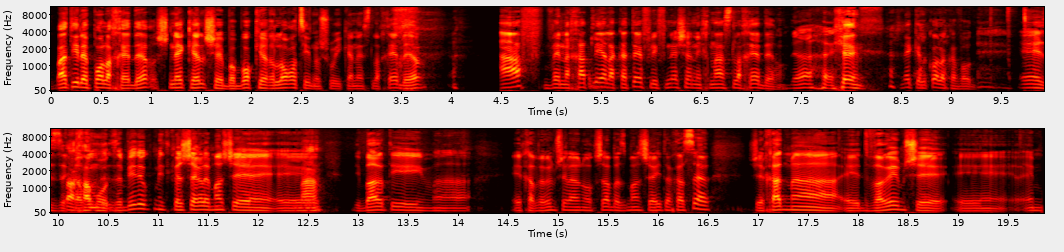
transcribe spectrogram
באתי לפה לחדר, שנקל, שבבוקר לא רצינו שהוא ייכנס לחדר, עף ונחת לי על הכתף לפני שנכנס לחדר. די. כן, שנקל, כל הכבוד. איזה אתה חמוד. זה בדיוק מתקשר למה מה? שדיברתי עם החברים שלנו עכשיו בזמן שהיית חסר, שאחד מהדברים שהם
